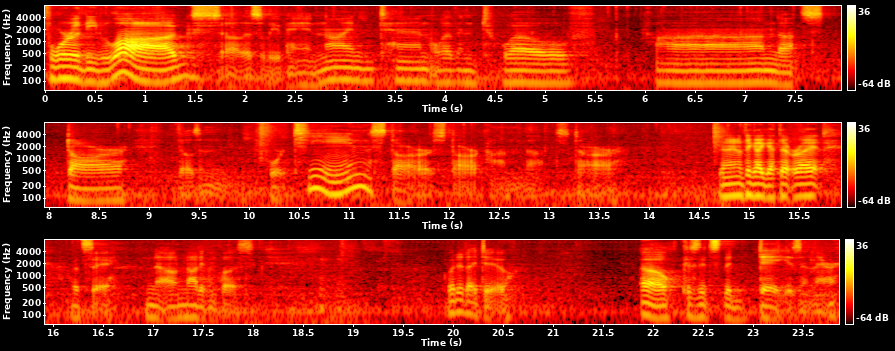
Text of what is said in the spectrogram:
for the logs, oh, this will be a pain, 9, 10, 11, 12, uh, con dot star 2014, star, star, con star. Did anyone think I get that right? Let's see. No, not even close. What did I do? Oh, because it's the day is in there.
